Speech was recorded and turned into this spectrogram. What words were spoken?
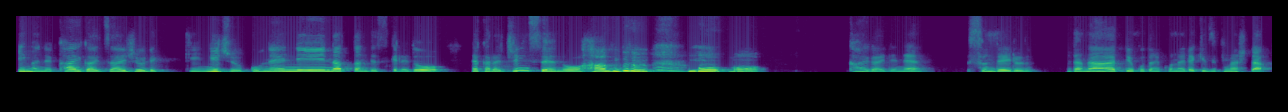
今ね、海外在住歴25年になったんですけれど、だから人生の半分をもう海外でね、住んでいるだなっていうことにこの間気づきました。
